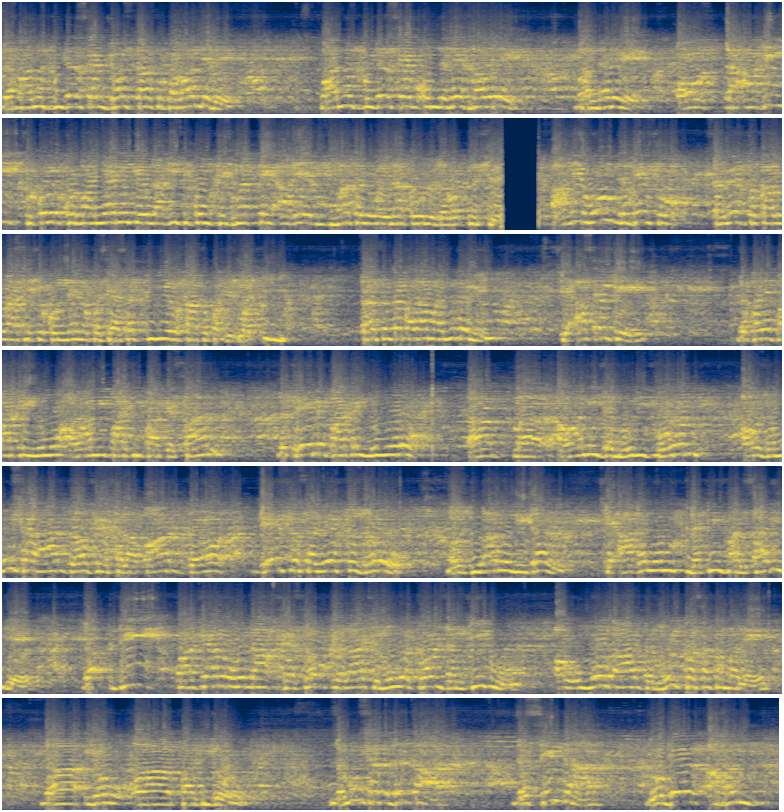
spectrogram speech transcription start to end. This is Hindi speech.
Ramanus Gujar Sahib John Stark Pawandere, Manus Gujar Sahib Umdade Khawre, Bandare, और ताकि तुम कुर्बानियाँ नहीं हो लागी तुम खिदमत के आगे मसल हो ना को ज़रूरत नहीं आगे होम देखो तमें तो कालो राशि के कुन्ने को सियासत की और साथ पर खिदमत की। तब तक तो मालूम है कि असल के दफरे पार्टी नूमो आवामी पार्टी पाकिस्तान दफरे में पार्टी नूमो अवामी जमहूरी फोरम और हमेशा हर दौ फैसलाबाद दौ डेढ़ सौ साल एक सौ मजदूरान लीडर के आगन लतीफ अंसारी जे जी पार्टियानो होदा फैसलो करा के मुंगा कौन धमकीडू और मुंगा आज मुल्क पसंद मने दा यो पार्टी जो जम्मू शहर दत्ता द सिंधा देर अहम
